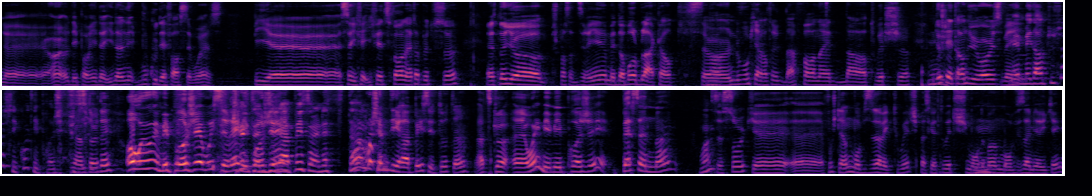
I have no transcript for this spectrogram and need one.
Le- un des premiers. il donnait beaucoup d'efforts, c'est Wells. Puis euh, ça, il fait, il fait du Fortnite un peu tout ça. Euh, sinon, il y a, je pense que ça te dit rien, mais Double Blackout. C'est Ouais. un nouveau qui est rentré dans Fortnite, dans Twitch. Il Hmm. touche les 30 viewers, mais. mais, mais dans tout ça, c'est quoi tes projets? Oh oui, oui, mes projets, oui, c'est vrai, mes projets. dérapé sur un Moi, instant. moi, j'aime déraper, c'est tout, hein. En tout cas, euh, ouais, mais mes projets, personnellement, Ouais. c'est sûr que euh, faut que je termine mon visa avec Twitch parce que Twitch m'ont Mm. demande mon visa américain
